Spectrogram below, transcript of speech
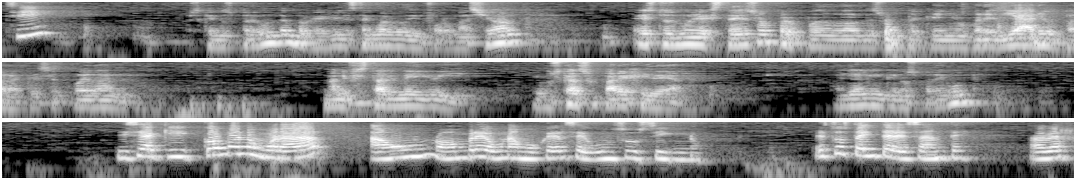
Sí. Pues que nos pregunten porque aquí les tengo algo de información. Esto es muy extenso, pero puedo darles un pequeño breviario para que se puedan manifestar en ello y y buscar su pareja ideal. ¿Hay alguien que nos pregunta? Dice aquí, ¿cómo enamorar a un hombre o una mujer según su signo? Esto está interesante. A ver.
